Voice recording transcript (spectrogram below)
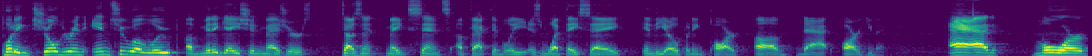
putting children into a loop of mitigation measures doesn't make sense effectively, is what they say in the opening part of that argument. Add more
